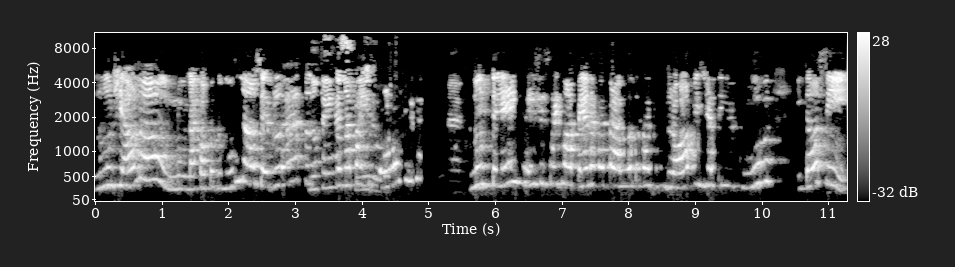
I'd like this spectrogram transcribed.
No Mundial, não. na Copa do Mundo, não. Você blá, não tem na parte técnica. É. Não tem, aí você sai de uma perna, vai para outra, vai com drop, já tem curva. Então, assim,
